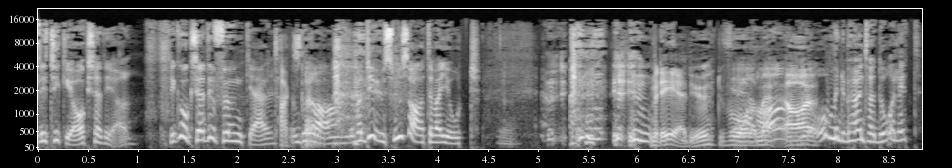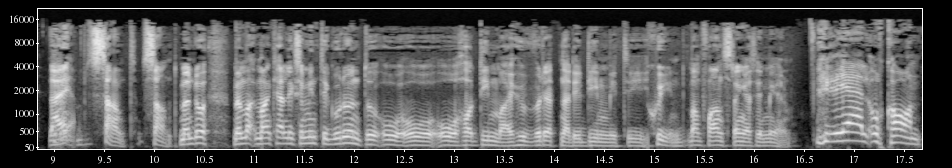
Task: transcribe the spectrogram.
det tycker jag också att det gör. Jag tycker också att det funkar. Tack. Bra. Det var du som sa att det var gjort. men det är det ju, du får hålla med. Ja, jo, men det behöver inte vara dåligt. Nej, sant, sant. Men, då, men man, man kan liksom inte gå runt och, och, och, och ha dimma i huvudet när det är dimmigt i skyn. Man får anstränga sig mer. Rejäl orkan.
